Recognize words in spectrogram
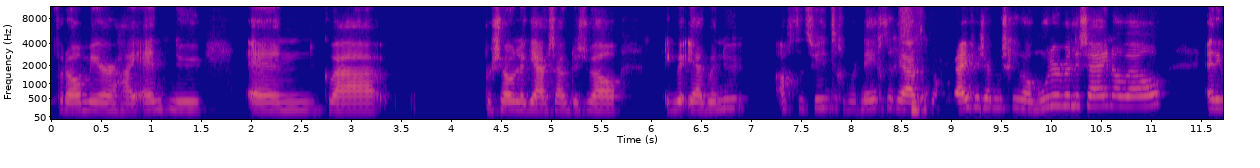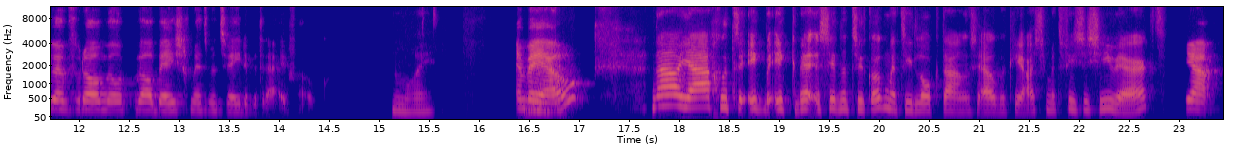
vooral meer high-end nu. En qua persoonlijk, ja, zou ik dus wel. Ik ben, ja, ik ben nu 28, ik word 90 jaar. Vijf jaar zou ik misschien wel moeder willen zijn al wel. En ik ben vooral wel, wel bezig met mijn tweede bedrijf ook. Mooi. En bij jou? Nou ja, goed. Ik, ik zit natuurlijk ook met die lockdowns elke keer. Als je met fysici werkt. Ja.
